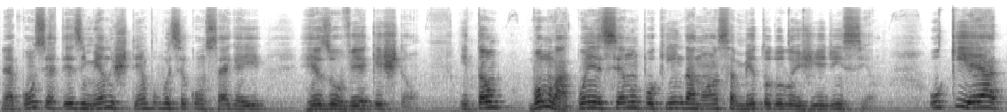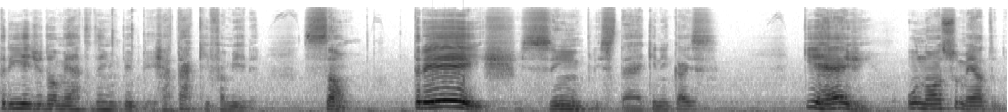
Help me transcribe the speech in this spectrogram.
Né? Com certeza em menos tempo você consegue aí resolver a questão. Então, vamos lá, conhecendo um pouquinho da nossa metodologia de ensino. O que é a tríade do método MPP? Já está aqui, família. São três simples técnicas que regem o nosso método,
